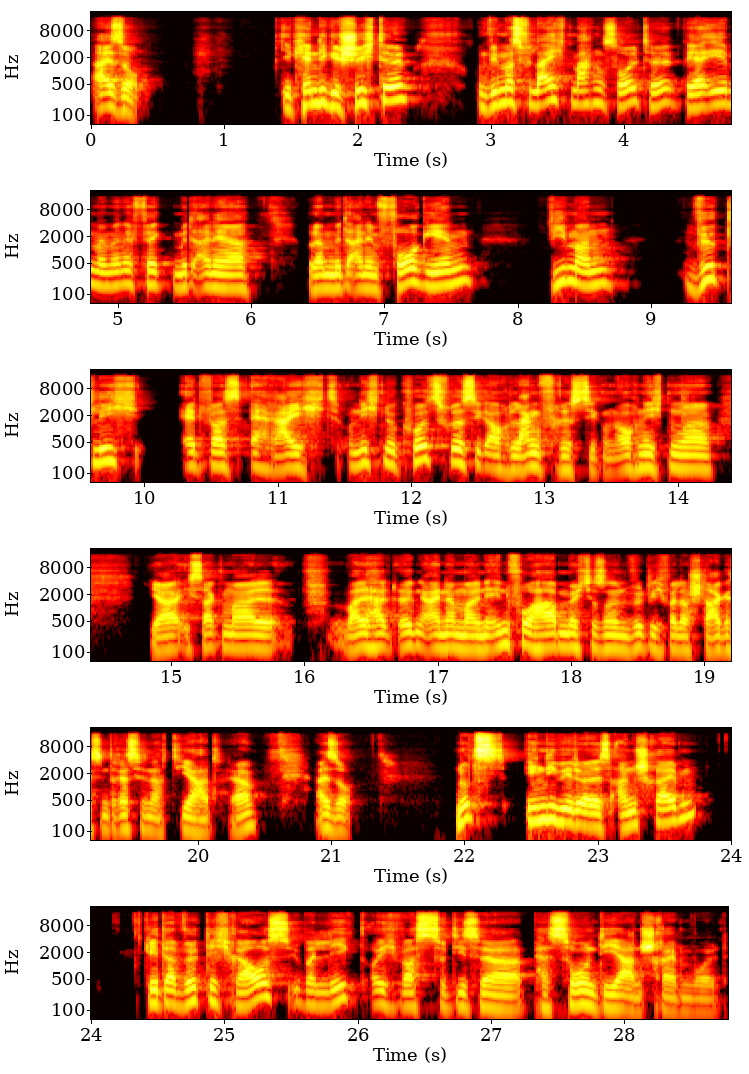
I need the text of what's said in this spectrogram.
Also, ihr kennt die Geschichte und wie man es vielleicht machen sollte, wäre eben im Endeffekt mit einer oder mit einem Vorgehen, wie man wirklich etwas erreicht und nicht nur kurzfristig, auch langfristig und auch nicht nur ja, ich sag mal, weil halt irgendeiner mal eine Info haben möchte, sondern wirklich, weil er starkes Interesse nach dir hat. Ja? Also nutzt individuelles Anschreiben, geht da wirklich raus, überlegt euch was zu dieser Person, die ihr anschreiben wollt.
